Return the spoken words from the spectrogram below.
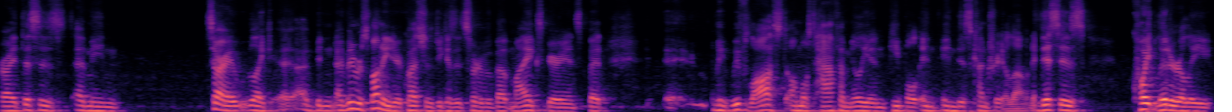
right? This is, I mean, sorry, like uh, I've been I've been responding to your questions because it's sort of about my experience, but uh, I mean, we've lost almost half a million people in in this country alone. This is quite literally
